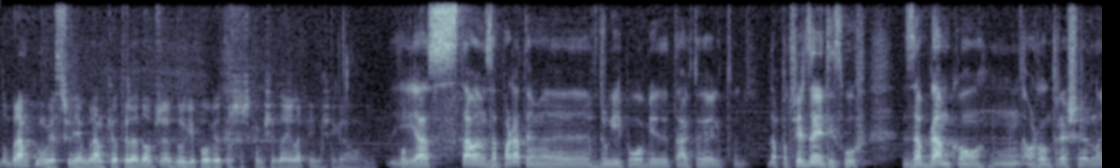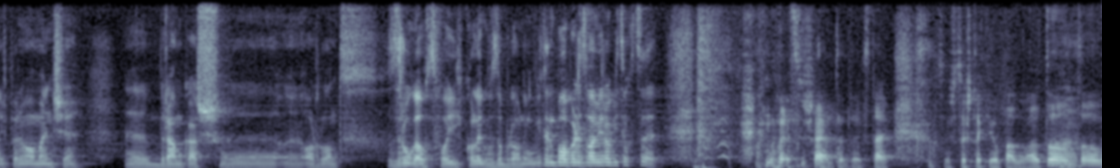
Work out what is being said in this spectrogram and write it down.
no bramki, mówię, strzeliłem bramki o tyle dobrze, w drugiej połowie troszeczkę mi się wydaje lepiej mi się grało. Ja stałem z aparatem e, w drugiej połowie, tak, to, jak, to na potwierdzenie tych słów, za bramką mm, Orląt Reszel, no i w pewnym momencie bramkarz e, Orląt zrugał swoich kolegów z obrony, mówi, ten Bober z wami robi co chce. No ja słyszałem ten tekst, tak. Coś, coś takiego padło. Ale to, Aha. to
